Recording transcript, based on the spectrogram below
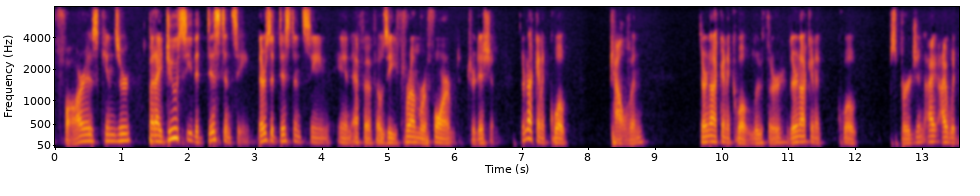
far as Kinzer, but I do see the distancing. There's a distancing in FFOZ from Reformed tradition. They're not going to quote Calvin. They're not going to quote Luther. They're not going to quote Spurgeon. I, I would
